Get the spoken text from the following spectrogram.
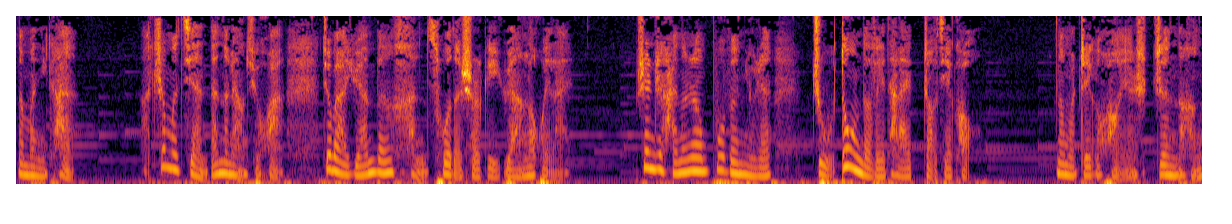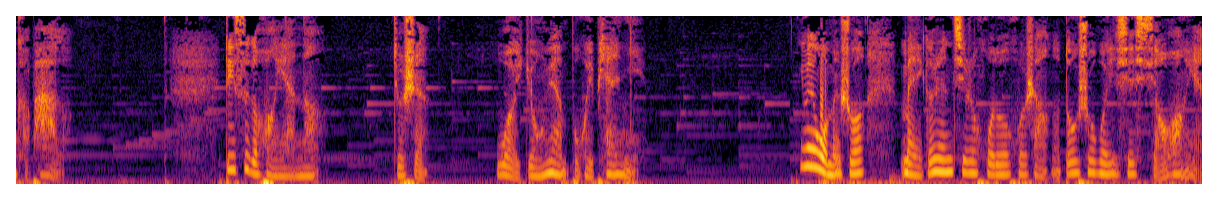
那么你看，这么简单的两句话，就把原本很错的事儿给圆了回来，甚至还能让部分女人主动的为他来找借口。那么这个谎言是真的很可怕了。第四个谎言呢，就是我永远不会骗你。因为我们说每个人其实或多或少呢都说过一些小谎言，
